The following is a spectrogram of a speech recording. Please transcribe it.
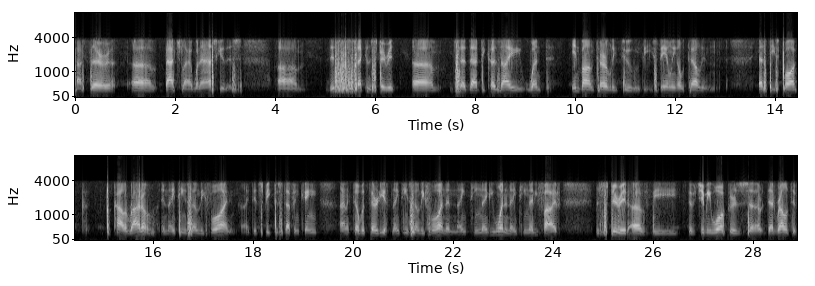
Pastor uh, Batchelor, I want to ask you this. Um, this second spirit um, said that because I went involuntarily to the Stanley Hotel in Estes Park, Colorado in 1974, and I did speak to Stephen King on October 30th, 1974, and then 1991 and 1995, the spirit of the of Jimmy Walker's uh, dead relative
